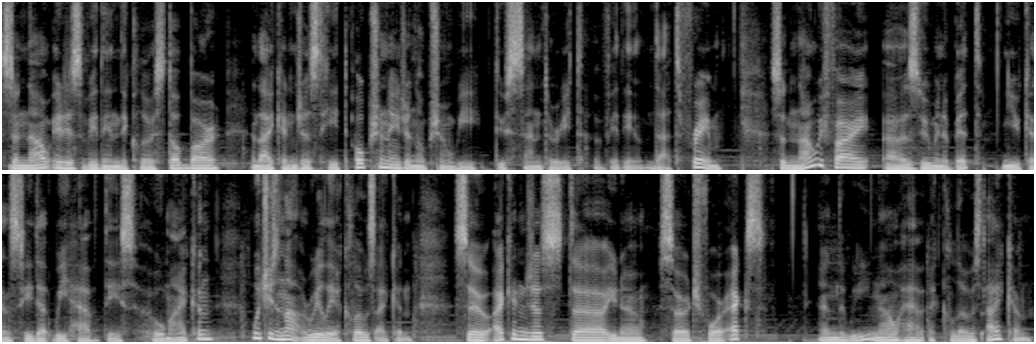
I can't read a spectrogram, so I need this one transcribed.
So now it is within the close top bar and I can just hit Option H and Option V to center it within that frame. So now if I uh, zoom in a bit, you can see that we have this home icon, which is not really a close icon. So I can just, uh, you know, search for X and we now have a close icon.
